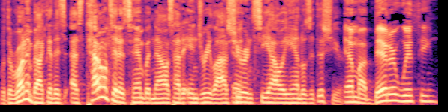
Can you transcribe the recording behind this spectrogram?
with a running back that is as talented as him, but now has had an injury last year, and see how he handles it this year? Am I better with him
